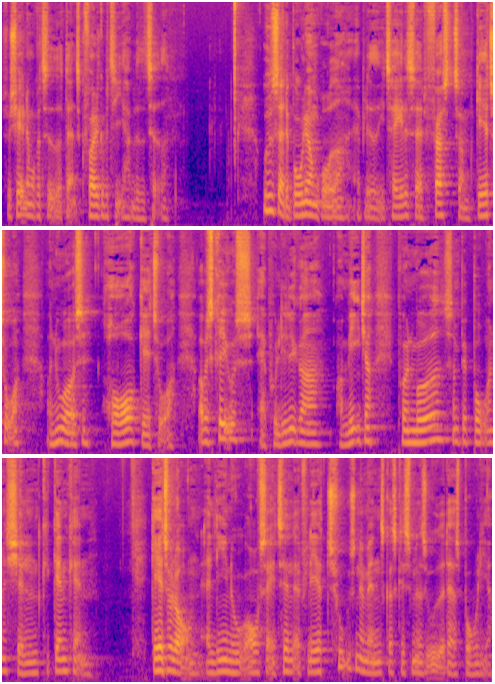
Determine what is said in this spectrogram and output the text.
Socialdemokratiet og Dansk Folkeparti har vedtaget. Udsatte boligområder er blevet i tale sat først som ghettoer, og nu også hårde ghettoer, og beskrives af politikere og medier på en måde, som beboerne sjældent kan genkende. Ghettoloven er lige nu årsag til, at flere tusinde mennesker skal smides ud af deres boliger.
